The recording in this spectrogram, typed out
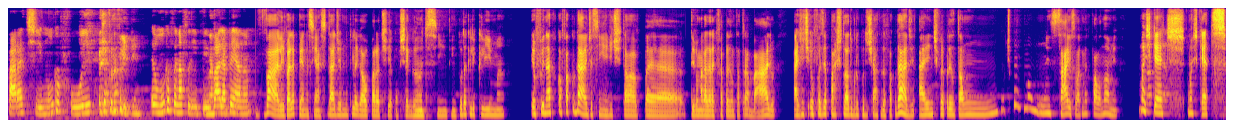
Paraty. Nunca fui. Eu já fui na Flip. Eu nunca fui na Flip. Na vale a pena? Vale, vale a pena, assim. A cidade é muito legal para ti, é aconchegante, assim, tem todo aquele clima. Eu fui na época com a faculdade, assim, a gente tava. é, teve uma galera que foi apresentar trabalho. A gente, eu fazia parte lá do grupo de teatro da faculdade, aí a gente foi apresentar um. Tipo, um, um ensaio, sei lá, como é que fala o nome? Uma sketch. Uma sketch.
